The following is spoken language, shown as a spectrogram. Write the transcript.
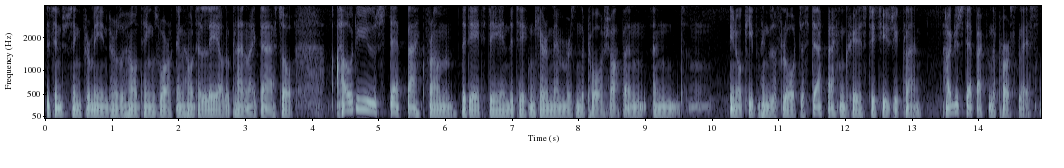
it's interesting for me in terms of how things work and how to lay out a plan like that. So, how do you step back from the day to day and the taking care of members and the pro shop and and you know keeping things afloat to step back and create a strategic plan? How do you step back from the first place?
